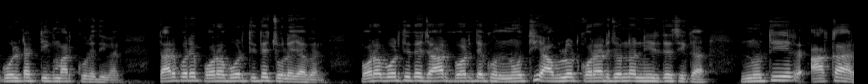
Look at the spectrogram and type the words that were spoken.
গোলটা টিক মার্ক করে দিবেন। তারপরে পরবর্তীতে চলে যাবেন। পরবর্তীতে যাওয়ার পর দেখুন, নথি আপলোড করার জন্য নির্দেশিকা। নথির আকার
